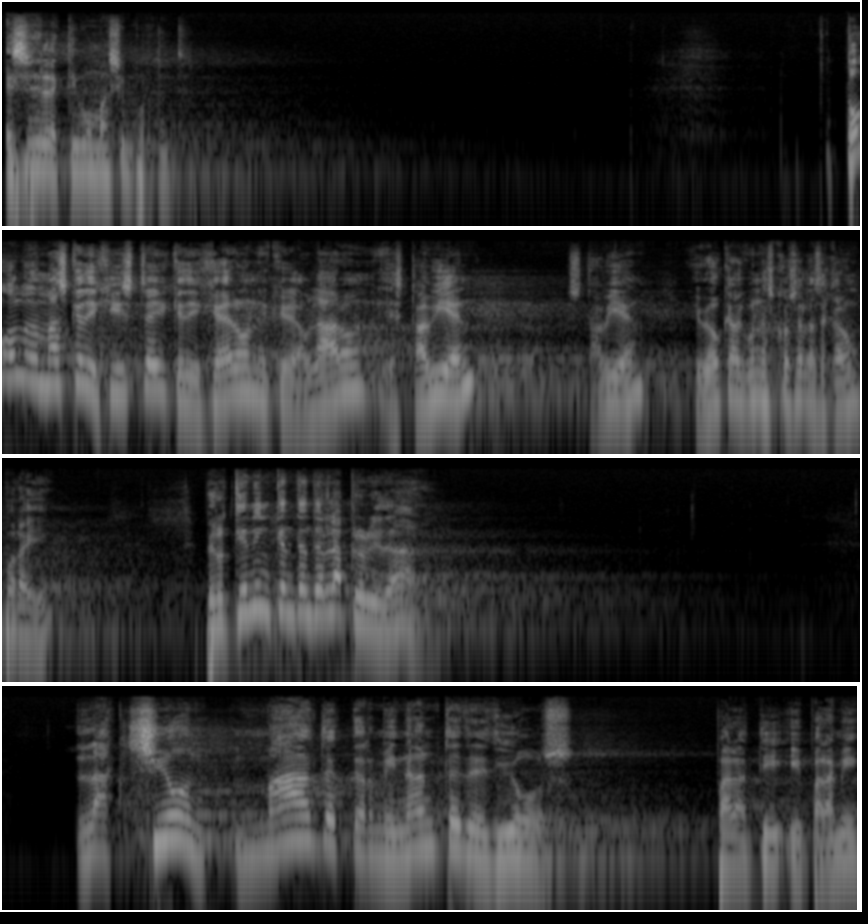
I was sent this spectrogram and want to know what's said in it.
Ese es el activo más importante. Todo lo demás que dijiste y que dijeron y que hablaron está bien, está bien. Y veo que algunas cosas las sacaron por ahí. Pero tienen que entender la prioridad. La acción más determinante de Dios para ti y para mí,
